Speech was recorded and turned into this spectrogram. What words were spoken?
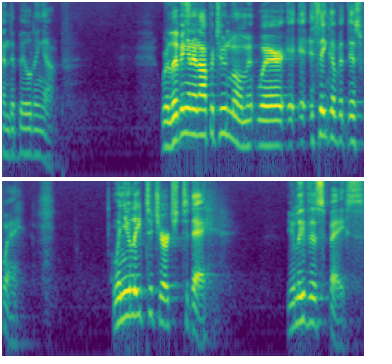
and the building up. We're living in an opportune moment where, it, it, think of it this way when you leave to church today, you leave this space,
